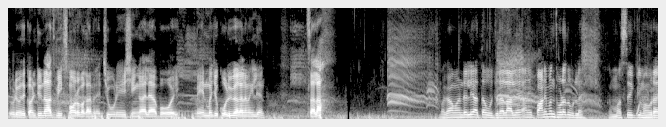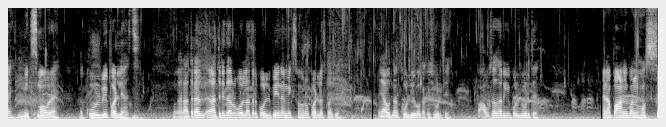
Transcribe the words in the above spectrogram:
व्हिडिओमध्ये कंटिन्यू आज मिक्स मावरं बघायला मिळेल. चिवणी शिंगाल्या बोय. मेन म्हणजे कोळवी बघायला मिळली. चला. बघा मंडळी आता उजडायला आले आणि पाणी पण थोडंच उडलं आहे मस्त की मावरा आहे. मिक्स मावरा आहे. कोलबी पडली आज. बघा रात्र रात्री जर बोलला तर कोलबी ना मिक्स मारून पडलंच पाहिजे. या उद्यात कोलबी बघा कशी उडते. पावसासारखी कोलबी उडते. ना पाणी पण मस्त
